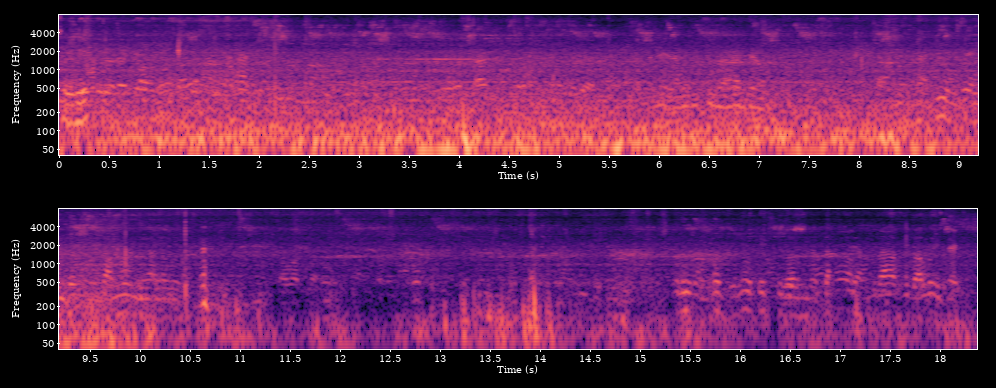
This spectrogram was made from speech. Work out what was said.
vocês verem. আমরা ভালোই দেখি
